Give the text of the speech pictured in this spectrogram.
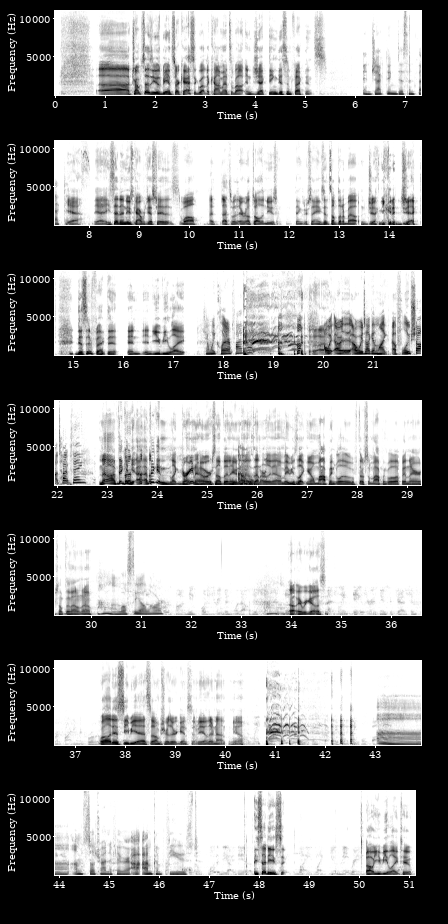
Uh, Trump says he was being sarcastic about the comments about injecting disinfectants. Injecting disinfectants. Yeah, yeah. He said in a news conference yesterday. That's well, that, that's what that's all the news things are saying. He said something about inject, you can inject disinfectant and, and UV light. Can we clarify that? are, we, are, are we talking like a flu shot type thing? No, I'm thinking I, I'm thinking like Drano or something. Who knows? Oh. I don't really know. Maybe it's like you know mop and glow. Throw some mop and glow up in there or something. I don't know. Hmm, a little CLR. time he's pushed treatment without his Oh, here we go. Let's- potentially dangerous new suggestions for fighting the coronavirus. Well, it is CBS, so I'm sure they're against him. Yeah, they're not. You know. Uh, I'm still trying to figure out. I, I'm confused. Floated the idea of He said he's like UV rays oh UV light too.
